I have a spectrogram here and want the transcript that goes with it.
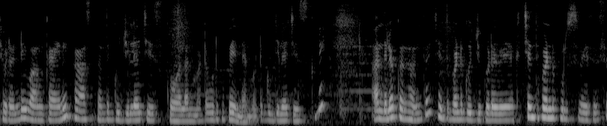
చూడండి వంకాయని కాస్తంత గుజ్జులా చేసుకోవాలన్నమాట. ఉడికిపోయింది అనమాట గుజ్జులా చేసుకుని అందులో కొంత చింతపండు గుజ్జు కూడా వే చింతపండు పులుసు వేసేసి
